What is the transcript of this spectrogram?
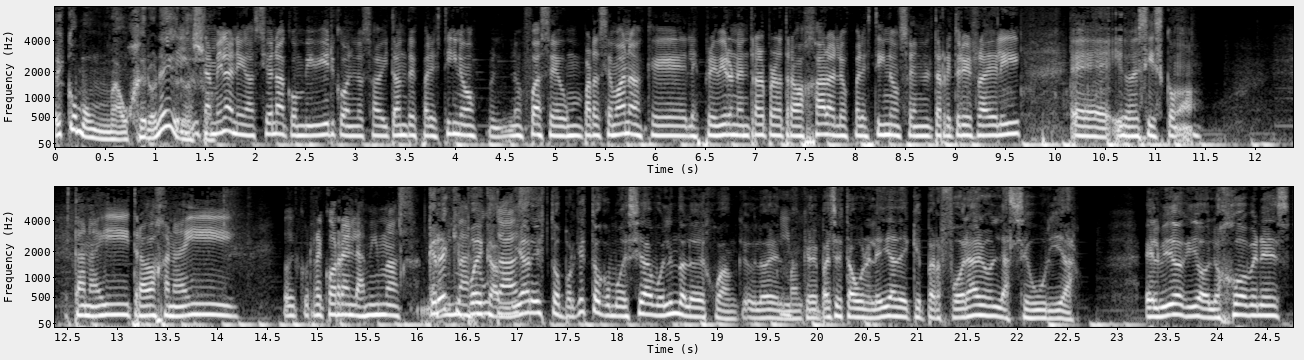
Es como un agujero negro. Y eso. también la negación a convivir con los habitantes palestinos. No fue hace un par de semanas que les prohibieron entrar para trabajar a los palestinos en el territorio israelí. eh, y vos decís como, están ahí, trabajan ahí. recorren las mismas. ¿Crees que puede rutas. cambiar esto? Porque esto, como decía, volviendo a lo de Juan, que, lo de Elman, Y- que me parece que está bueno, la idea de que perforaron la seguridad. El video que dio, los jóvenes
